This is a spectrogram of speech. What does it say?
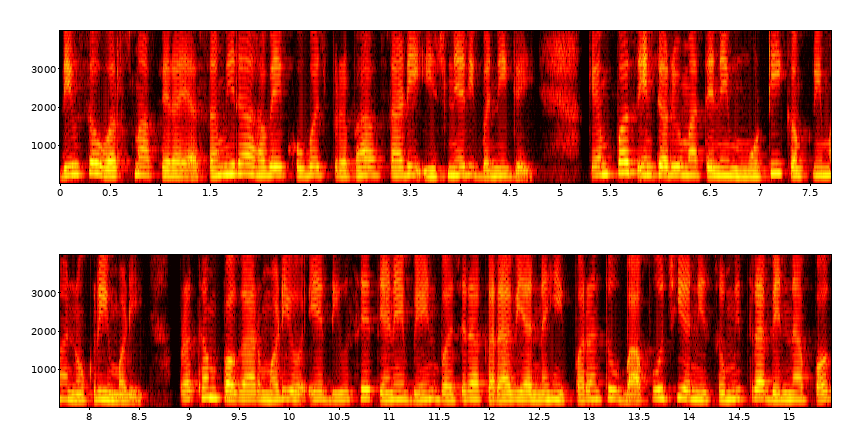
દિવસો વર્ષમાં ફેરાયા. સમીરા હવે ખૂબ જ પ્રભાવશાળી ઇજનેરી બની ગઈ. કેમ્પસ ઇન્ટરવ્યૂમાં તેને મોટી કંપનીમાં નોકરી મળી. પ્રથમ પગાર મળ્યો એ દિવસે તેણે બેન બજરા કરાવ્યા નહીં, પરંતુ બાપુજી અને સુમિત્રાબેનના પગ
